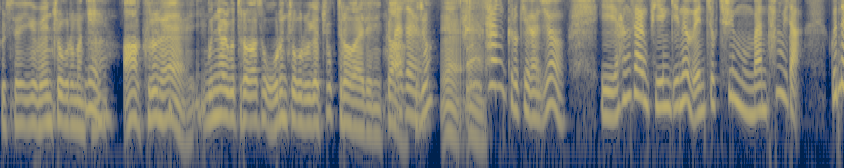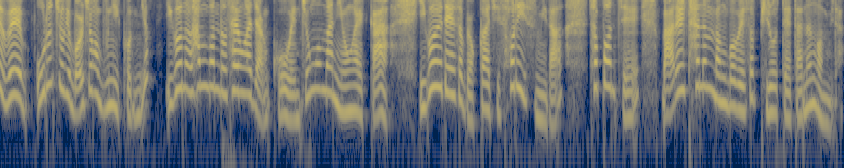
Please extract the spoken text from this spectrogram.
글쎄 이게 왼쪽으로만 타나? 예. 아 그러네. 문 열고 들어가서 오른쪽으로 우리가 쭉 들어가야 되니까. 맞아요. 그죠? 예, 예. 항상 그렇게 가죠. 이 항상 비행기는 왼쪽 출입문만 탑니다. 근데 왜 오른쪽에 멀쩡한 문이 있거든요? 이거는 한 번도 사용하지 않고 왼쪽 문만 이용할까? 이거에 대해서 몇 가지 설이 있습니다. 첫 번째, 말을 타는 방법에서 비롯됐다는 겁니다.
